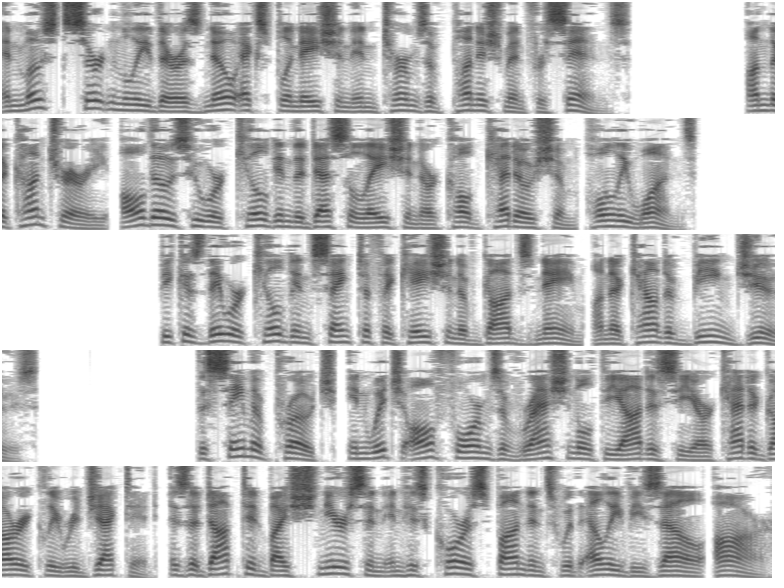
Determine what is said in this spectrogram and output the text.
And most certainly there is no explanation in terms of punishment for sins. On the contrary, all those who were killed in the desolation are called kedoshim holy ones, because they were killed in sanctification of God's name on account of being Jews. The same approach, in which all forms of rational theodicy are categorically rejected, is adopted by Schneerson in his correspondence with Elie Wiesel R.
